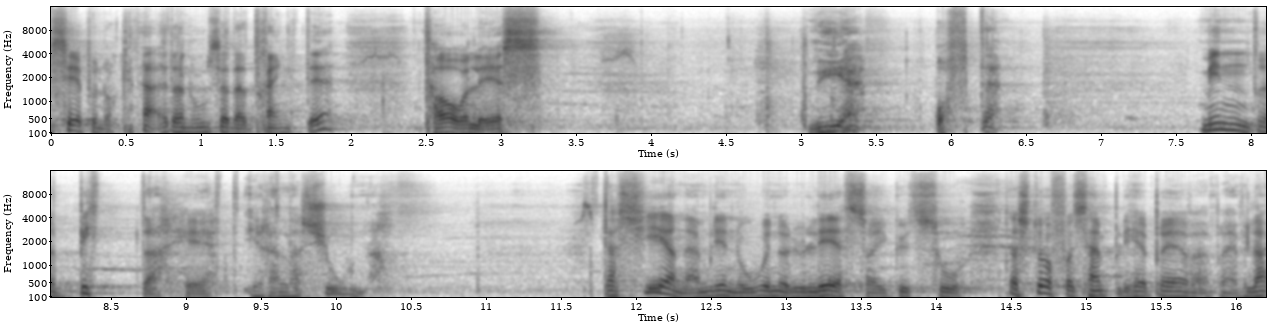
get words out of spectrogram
Se på noen her. Er det noen som har trengt det? Ta og les. Mye. Ofte. Mindre bitterhet i relasjoner. Det skjer nemlig noe når du leser i Guds ord. Det står f.eks. i Hebreverbrevet La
